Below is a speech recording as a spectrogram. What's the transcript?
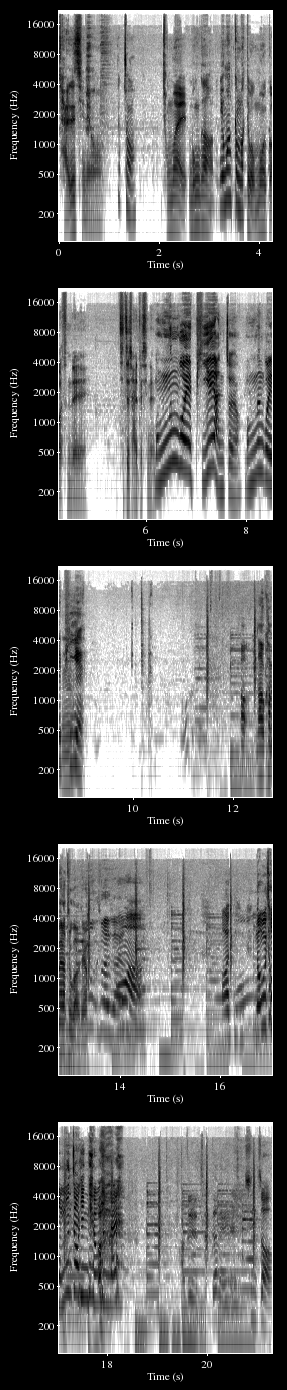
잘 드시네요. 그쵸. 정말 뭔가 요만큼밖에 못 먹을 것 같은데 진짜 잘 드시네. 먹는 거에 비해 안 쪄요. 먹는 거에 비해. 어, 나 카메라 들고 와도 돼요? 좋아요 좋아요. 우와. 아, 너무 전문적인 게 오는데. 다들 잠깐에 진짜.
